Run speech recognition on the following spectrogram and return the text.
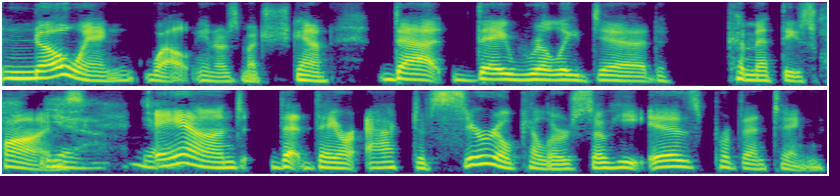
knowing well you know as much as you can that they really did commit these crimes yeah. Yeah. and that they are active serial killers so he is preventing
